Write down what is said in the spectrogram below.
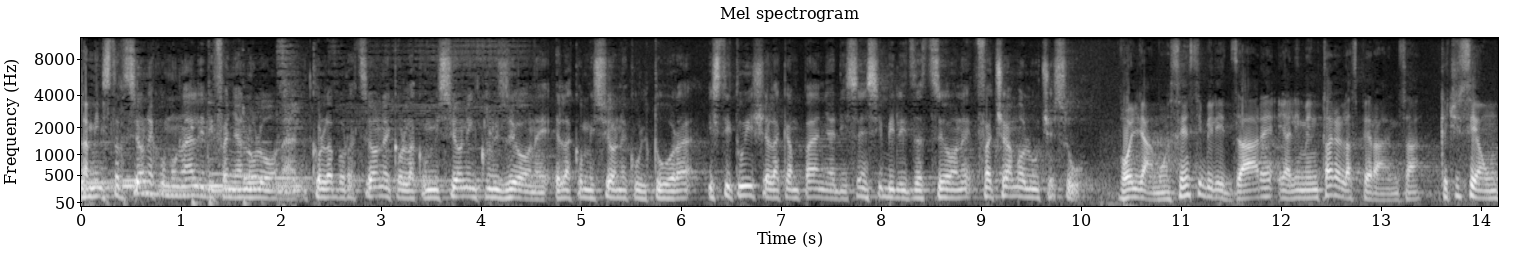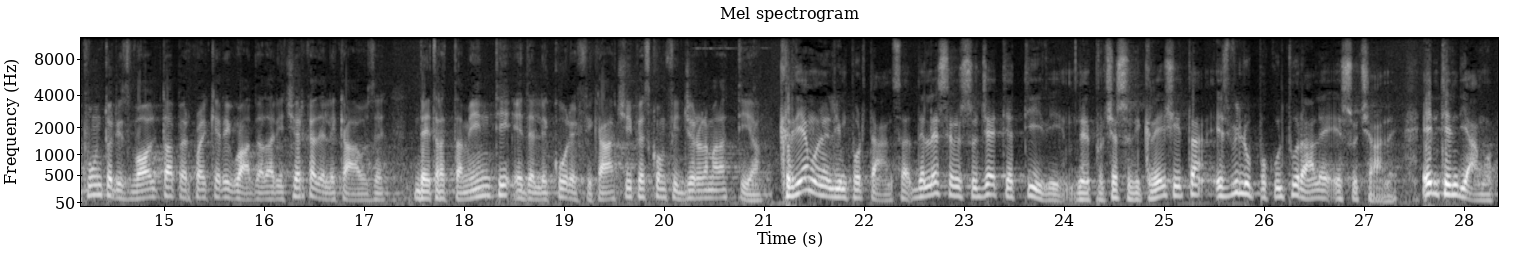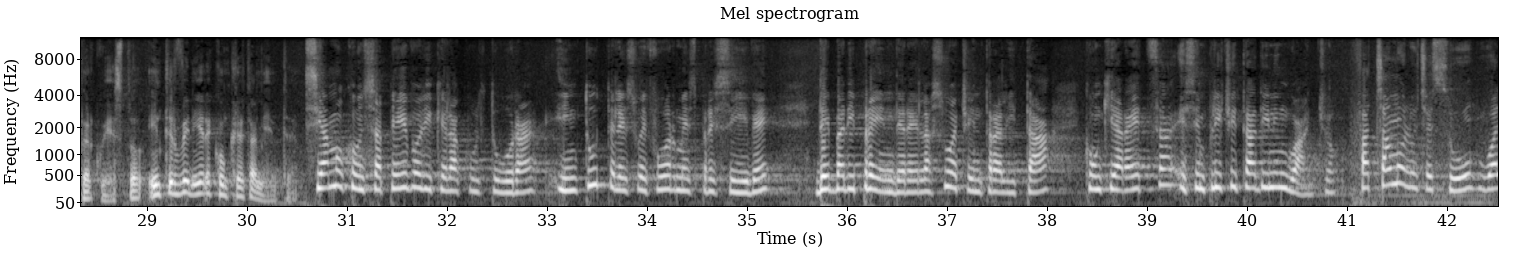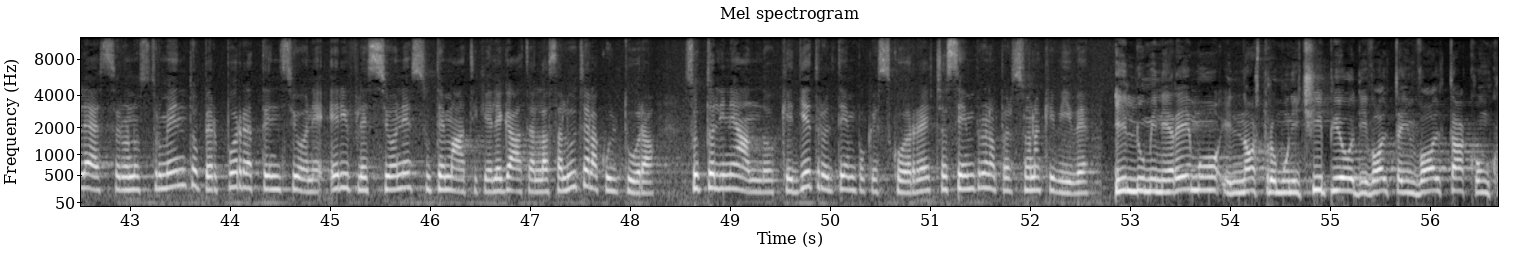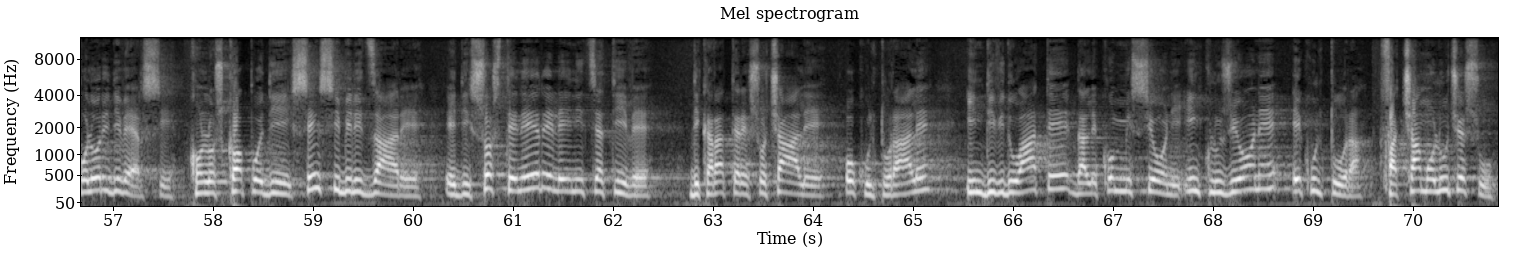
L'amministrazione comunale di Fagnanolona, in collaborazione con la Commissione Inclusione e la Commissione Cultura, istituisce la campagna di sensibilizzazione Facciamo luce su, Vogliamo sensibilizzare e alimentare la speranza che ci sia un punto di svolta per quel che riguarda la ricerca delle cause, dei trattamenti e delle cure efficaci per sconfiggere la malattia. Crediamo nell'importanza dell'essere soggetti attivi nel processo di crescita e sviluppo culturale e sociale e intendiamo per questo intervenire concretamente. Siamo consapevoli che la cultura, in tutte le sue forme espressive, debba riprendere la sua centralità con chiarezza e semplicità di linguaggio. Facciamo luce su vuole essere uno strumento per porre attenzione e riflessione su tematiche legate alla salute e alla cultura, sottolineando che dietro il tempo che scorre c'è sempre una persona che vive. Illumineremo il nostro municipio di volta in volta con colori diversi, con lo scopo di sensibilizzare e di sostenere le iniziative di carattere sociale o culturale individuate dalle commissioni inclusione e cultura. Facciamo luce su.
